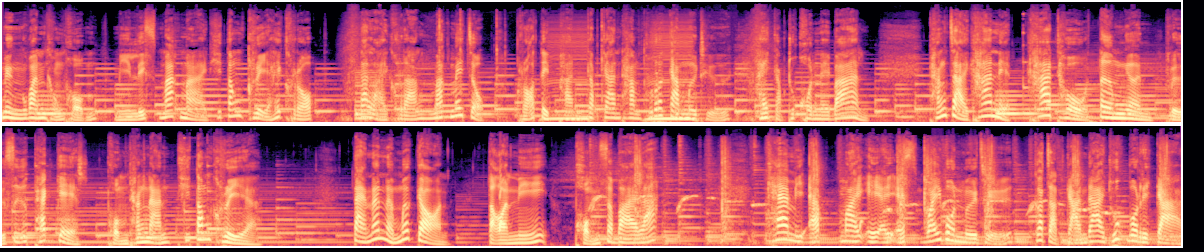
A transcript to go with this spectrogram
หนึ่งวันของผมมีลิสต์มากมายที่ต้องเคลียร์ให้ครบ แต่หลายครั้งมักไม่จบ เพราะติดพันกับการทำธุรกรรมมือถือให้กับทุกคนในบ้าน ทั้งจ่ายค่าเน็ต ค่าโทร เติมเงิน หรือซื้อแพ็กเกจ ผมทั้งนั้นที่ต้องเคลียร์ แต่นั่นน่ะเมื่อก่อน ตอนนี้ผมสบายละ แค่มีแอป My AIS ไว้บนมือถือ ก็จัดการได้ทุกบริการ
